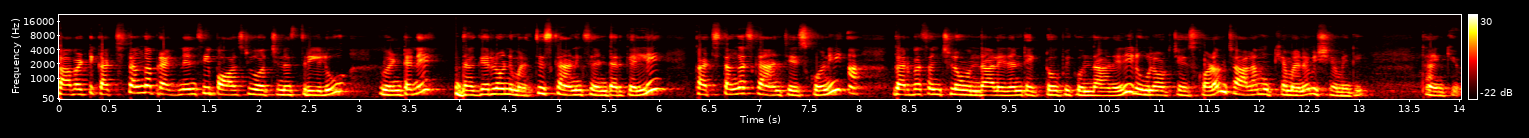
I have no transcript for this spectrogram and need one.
కాబట్టి ఖచ్చితంగా ప్రెగ్నెన్సీ పాజిటివ్ వచ్చిన స్త్రీలు వెంటనే దగ్గరలోని మంచి స్కానింగ్ సెంటర్కి వెళ్ళి ఖచ్చితంగా స్కాన్ చేసుకొని గర్భసంచిలో ఉందా? లేదంటే ఎక్టోపిక్ ఉందా? అనేది రూల్ అవుట్ చేసుకోవడం చాలా ముఖ్యమైన విషయం ఇది. థ్యాంక్ యూ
